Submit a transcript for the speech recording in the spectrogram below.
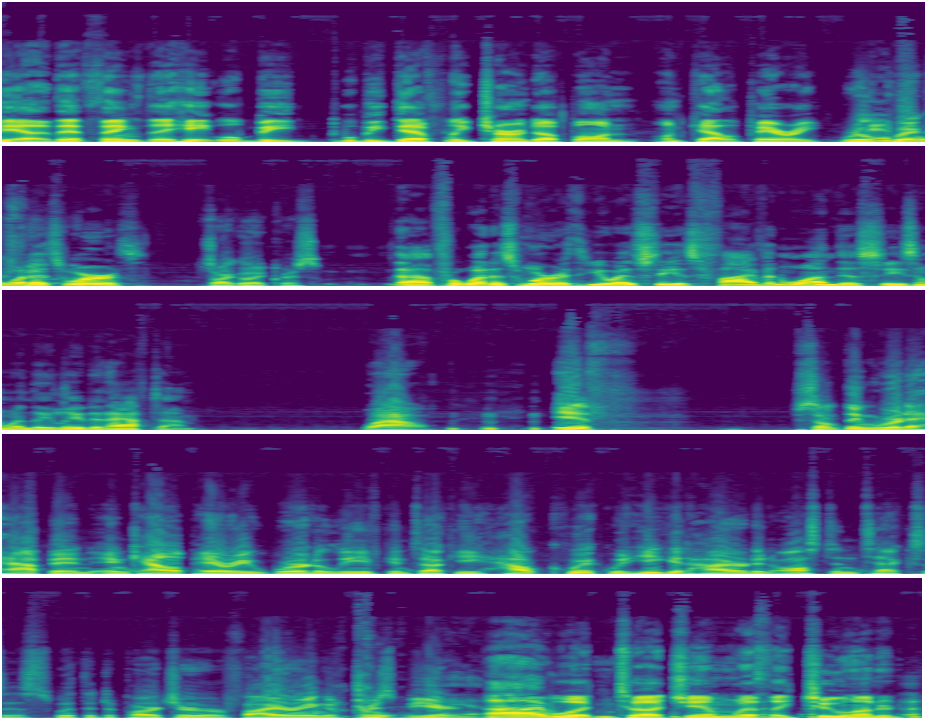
yeah, that thing, the heat will be will be definitely turned up on on Calipari. Real and quick, for what Phil- it's worth, Sorry, go ahead, Chris. uh, for what it's worth, USC is five and one this season when they lead at halftime. Wow. if something were to happen and Calipari were to leave Kentucky, how quick would he get hired in Austin, Texas, with the departure or firing of Chris Beard? I wouldn't touch him with a 200.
